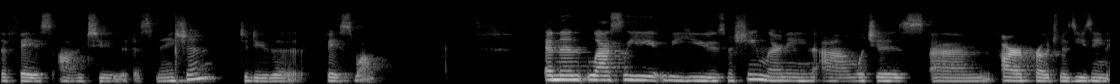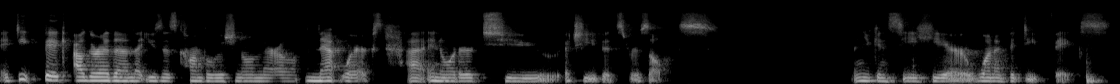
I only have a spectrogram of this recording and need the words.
the face onto the destination to do the face swap. And then lastly, we use machine learning, um, which is um, our approach was using a deepfake algorithm that uses convolutional neural networks uh, in order to achieve its results. And you can see here one of the deepfakes.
